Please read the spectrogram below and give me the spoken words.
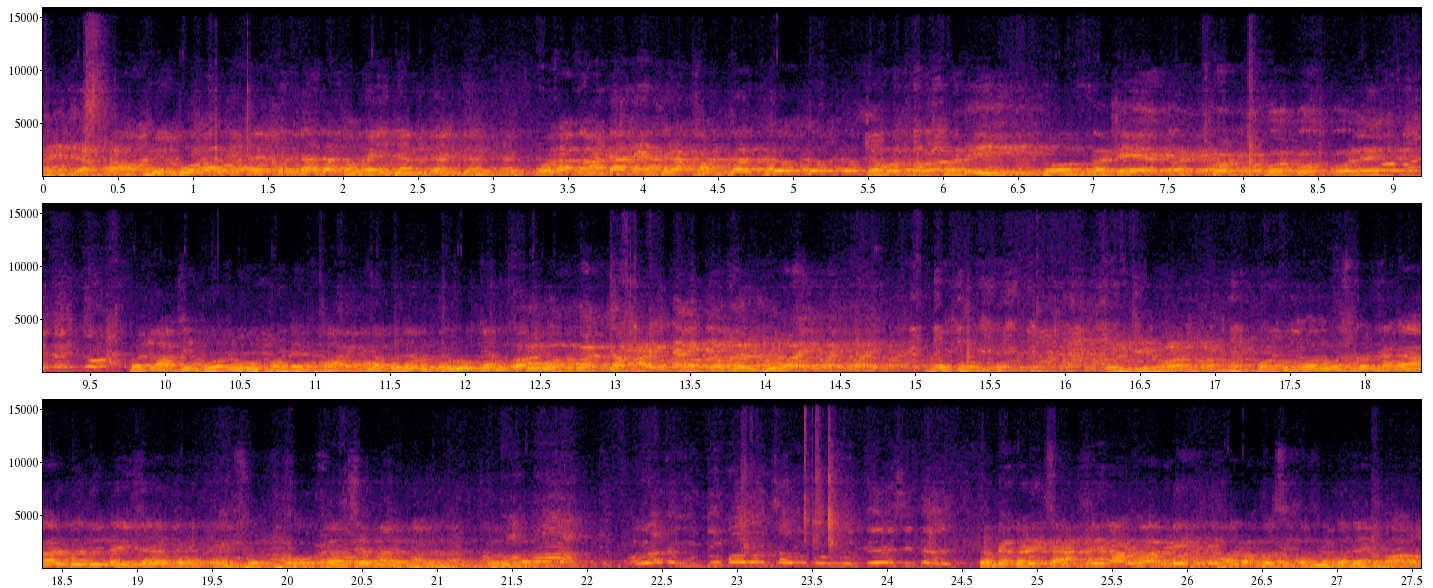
થઈ જતા અમે બોલા નહીં થાય પણ દાદા તમે ધ્યાન રાખજો ઓલા ગાંડાને જરા સમજાવજો જવો તો ખરી તો ગઢે ગઠોડ ખોટું બોલે પણ લાખી બોલવું પડે હા એટલા બધાનું પૂરું કેમ કરવું બોલવું. હો જ પડે ને આ બધું લઈ જાય તો શું કહેશો છોકરા છે ના બરોબર હવે આને ઊંધું મારવાનું ચાલુ કરું છું તે સીધા તમે ઘડીક શાંતિ રાખો આગળ હાલો પછી તમને બધા ભારો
